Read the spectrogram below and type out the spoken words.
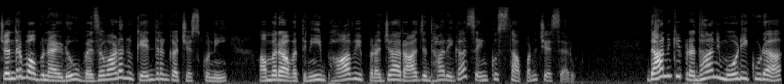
చంద్రబాబు నాయుడు బెజవాడను కేంద్రంగా చేసుకుని అమరావతిని భావి ప్రజా రాజధానిగా శంకుస్థాపన చేశారు. దానికి ప్రధాని మోడీ కూడా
